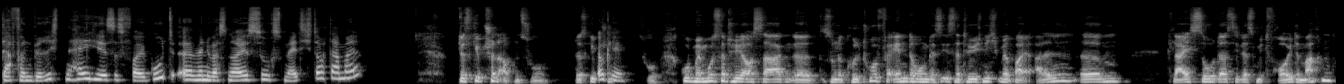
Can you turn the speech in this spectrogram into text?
davon berichten, hey, hier ist es voll gut, äh, wenn du was Neues suchst, melde dich doch da mal? Das gibt schon ab und zu. Das gibt okay. schon zu. Gut, man muss natürlich auch sagen, äh, so eine Kulturveränderung, das ist natürlich nicht mehr bei allen ähm, gleich so, dass sie das mit Freude machen.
